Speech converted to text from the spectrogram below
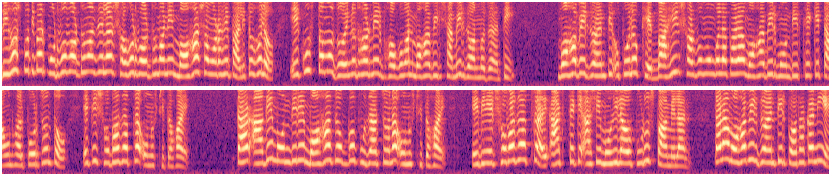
বৃহস্পতিবার পূর্ব বর্ধমান জেলার শহর বর্ধমানে মহা সমারোহে পালিত হল একুশতম জৈন ধর্মের ভগবান মহাবীর স্বামীর জন্মজয়ন্তী। মহাবীর জয়ন্তী উপলক্ষে বাহির সর্বমঙ্গলাপাড়া মহাবীর মন্দির থেকে টাউন হল পর্যন্ত একটি শোভাযাত্রা অনুষ্ঠিত হয়। তার আগে মন্দিরে মহাযজ্ঞ পূজার্চনা অনুষ্ঠিত হয়। এদিনের শোভাযাত্রায় আট থেকে আশি মহিলা ও পুরুষ পা মেলান। তারা মহাবীর জয়ন্তীর পতাকা নিয়ে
